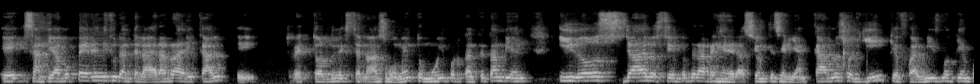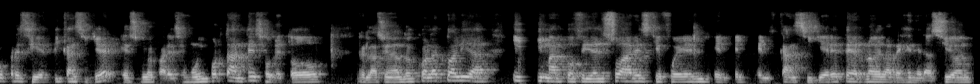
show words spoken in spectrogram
eh, Santiago Pérez durante la era radical, rector del externado en su momento, muy importante también, y dos ya de los tiempos de la regeneración que serían Carlos Holguín, que fue al mismo tiempo presidente y canciller, eso me parece muy importante, sobre todo relacionando con la actualidad, y Marco Fidel Suárez, que fue el, el, canciller eterno de la regeneración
